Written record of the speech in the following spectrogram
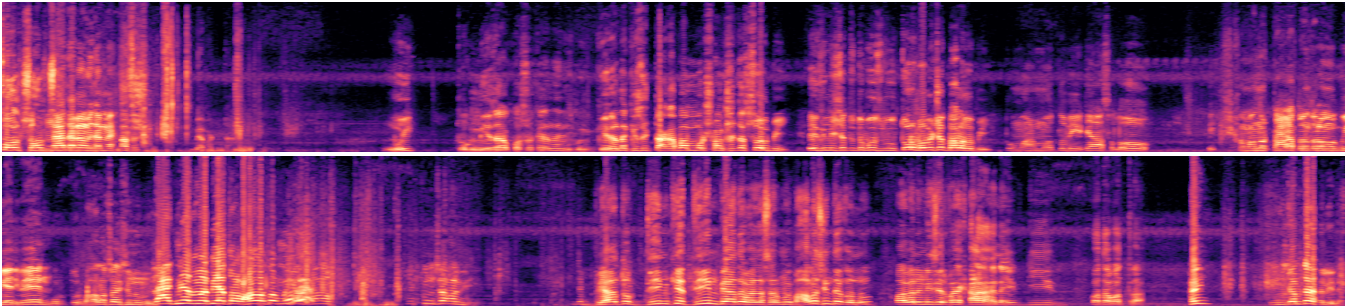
চল চল না। যাবে মুই যামে আচ্ছা ব্যাপারটা। মুই তোকে নিয়ে যাওয়া কষ্ট কেন জানিস? গেলে না কিছু টাকা পাম মোর সংসারটা চলবি। এই জিনিসটা তুই তো বুঝবু তোর ভবিষ্যৎ ভালো হবি। তোমার মতো এটা আসলো। সামান্য টাকা তোমার তোরা আমাকে বিয়ে দিবেন? তোর ভালো চাইছি তুমি লাগবে না তোমার বিয়ে তোর ভালো তো। একটু চালাবি। যে বেয়াদব দিনকে দিন বেয়াদব হয়ে আর মুই ভালো চিন্তা করলু বলে নিজের পায়ে খাড়া হয় নাই কি কথাবার্তা। হ্যাঁ ইনকামটা হলি না।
